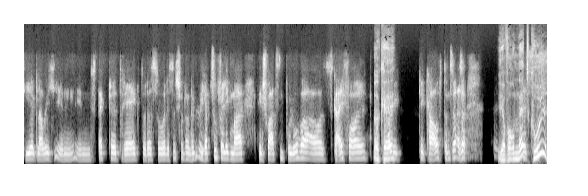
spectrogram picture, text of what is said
die er, glaube ich, in, in Spectre trägt oder so. Das ist schon, ich habe zufällig mal den schwarzen Pullover aus Skyfall okay. gekauft und so. Also ja, warum nicht? Das, cool.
